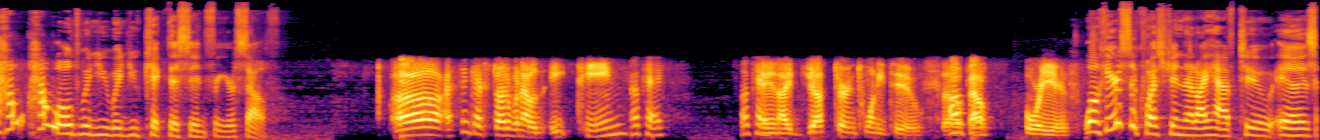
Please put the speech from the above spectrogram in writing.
How how old were you when you kicked this in for yourself? Uh, I think I started when I was 18. Okay. Okay. And I just turned 22, so okay. about four years. Well, here's the question that I have too: Is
